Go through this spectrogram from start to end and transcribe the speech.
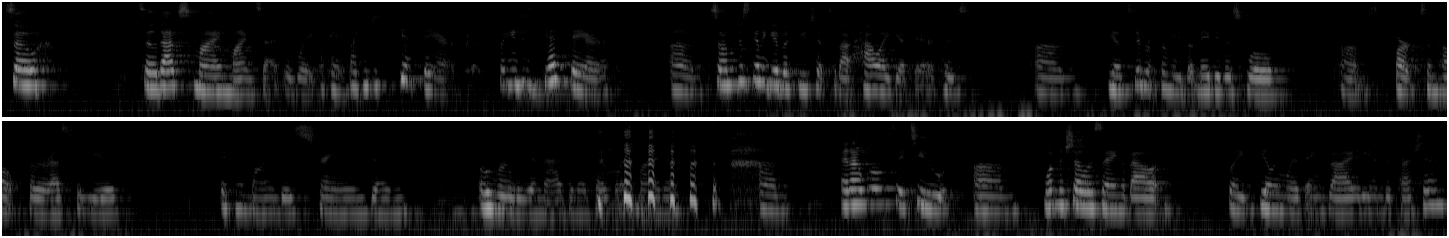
so so that's my mindset is like, okay, if I can just get there, if I can just get there. Um, so I'm just going to give a few tips about how I get there because, um, you know, it's different for me, but maybe this will um, spark some help for the rest of you if your mind is strange and overly imaginative like mine is. Um, and I will say too, um, what Michelle was saying about like dealing with anxiety and depression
